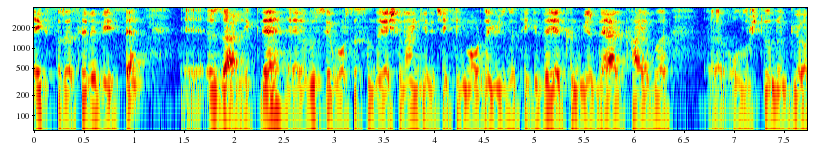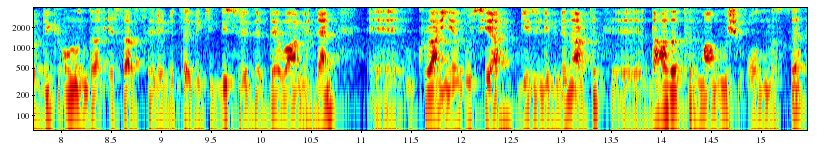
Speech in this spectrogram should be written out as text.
ekstra sebebi ise ee, özellikle e, Rusya borsasında yaşanan geri çekilme orada %8'e yakın bir değer kaybı e, oluştuğunu gördük. Onun da esas sebebi tabii ki bir süredir devam eden e, Ukrayna-Rusya geriliminin artık daha da tırmanmış olması.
